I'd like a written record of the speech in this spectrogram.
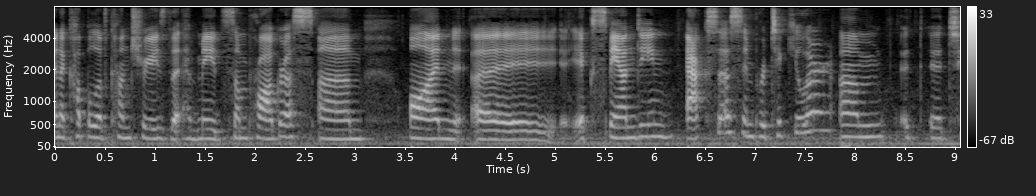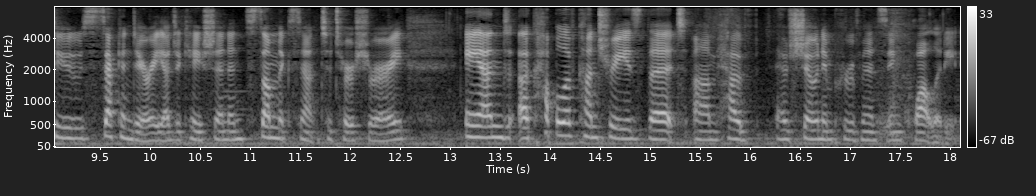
in a couple of countries that have made some progress. Um, on uh, expanding access in particular um, to secondary education and some extent to tertiary, and a couple of countries that um, have, have shown improvements in quality.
